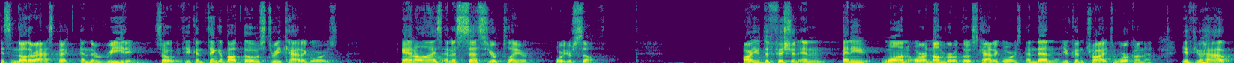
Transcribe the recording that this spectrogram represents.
is another aspect, and the reading. So if you can think about those three categories, analyze and assess your player or yourself. Are you deficient in any one or a number of those categories? And then you can try to work on that. If you have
